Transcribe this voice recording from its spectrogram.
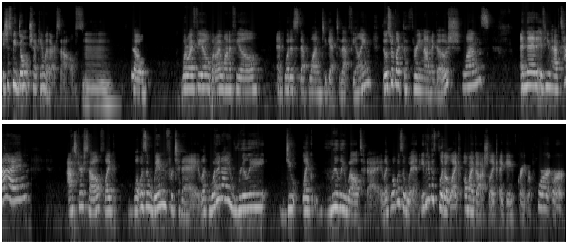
It's just we don't check in with ourselves. Mm. So, what do I feel? What do I want to feel? And what is step one to get to that feeling? Those are like the three non negotiable ones. And then if you have time, ask yourself, like, what was a win for today? Like, what did I really do, like, really well today? Like, what was a win? Even if it's little, like, oh my gosh, like, I gave great report, or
